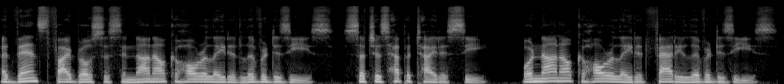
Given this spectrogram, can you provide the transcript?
advanced fibrosis in non alcohol related liver disease, such as hepatitis C, or non alcohol related fatty liver disease.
